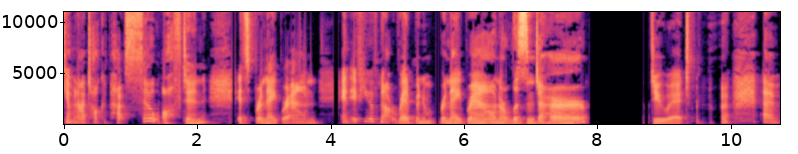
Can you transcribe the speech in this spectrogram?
Kim and I talk about so often. It's Brene Brown. And if you have not read Brene Brown or listened to her, do it. um,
